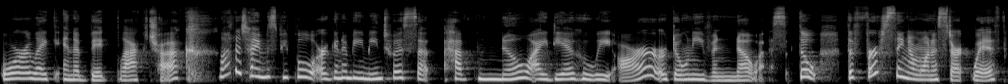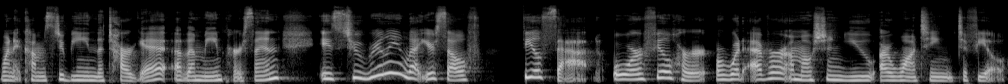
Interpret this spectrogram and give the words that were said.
or like in a big black truck. A lot of times people are going to be mean to us that have no idea who we are or don't even know us. So, the first thing I want to start with when it comes to being the target of a mean person is to really let yourself feel sad or feel hurt or whatever emotion you are wanting to feel.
